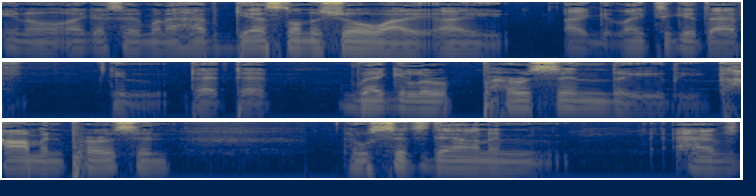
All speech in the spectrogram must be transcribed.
you know, like I said, when I have guests on the show, I, I, I like to get that, you know, that, that regular person, the, the common person who sits down and have,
